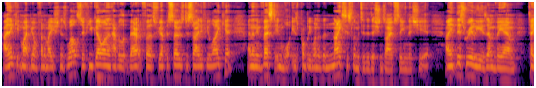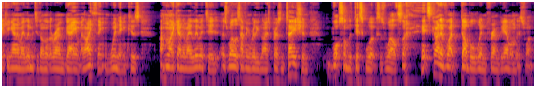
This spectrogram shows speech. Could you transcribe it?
I think it might be on Funimation as well. So if you go on and have a look there at the first few episodes, decide if you like it, and then invest in what is probably one of the nicest limited editions I've seen this year. I mean, this really is MVM taking Anime Limited on at their own game, and I think winning because unlike Anime Limited, as well as having a really nice presentation, what's on the disc works as well. So it's kind of like double win for MVM on this one.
